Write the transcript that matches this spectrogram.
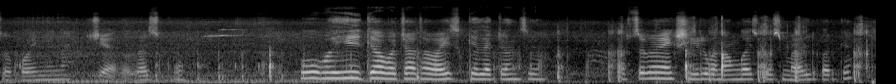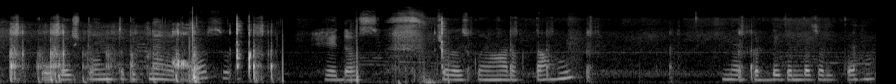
तो कोई नहीं ना चलेगा इसको। ओ भाई क्या बचा था भाई स्केलेटन से? सबसे मैं एक शील्ड बनाऊँगा इसको स्मेल्ट करके। स्टोन तो कितना है मेरे है दस चलो इसको यहाँ रखता हूँ। मैं गड्ढे के अंदर चलते हैं।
